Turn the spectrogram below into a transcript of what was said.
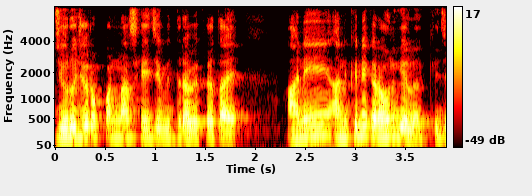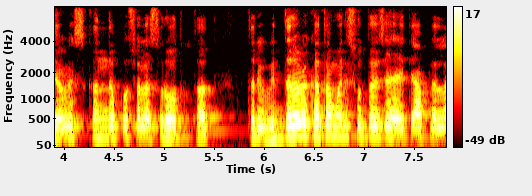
झिरो झिरो पन्नास हे जे विद्राव्य खत आहे आणि आणखीन एक राहून गेलं की ज्यावेळेस कंद पोसायला सुरुवात होतात तर विद्राव्य खतामध्ये सुद्धा जे आहे ते आपल्याला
